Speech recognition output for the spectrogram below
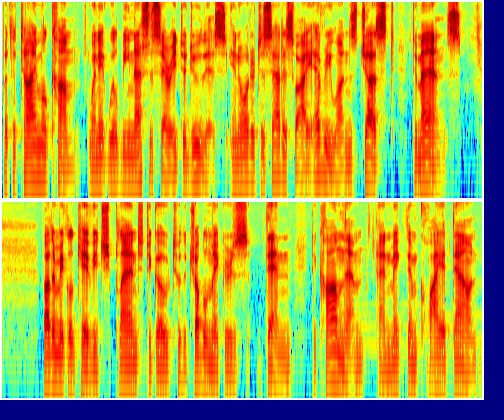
but the time will come when it will be necessary to do this in order to satisfy everyone's just demands. Father Mikulkevich planned to go to the troublemakers' den to calm them and make them quiet down.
